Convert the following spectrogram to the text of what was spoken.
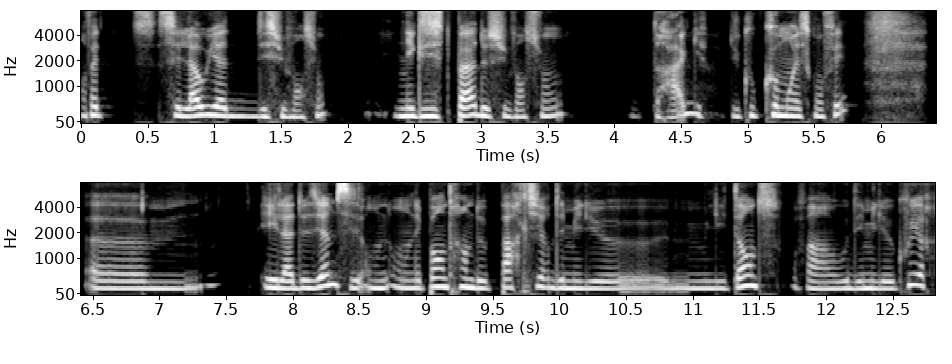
en fait c'est là où il y a des subventions. Il n'existe pas de subventions drague. Du coup, comment est-ce qu'on fait? Euh, Et la deuxième, c'est on n'est pas en train de partir des milieux militantes, enfin ou des milieux queer.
